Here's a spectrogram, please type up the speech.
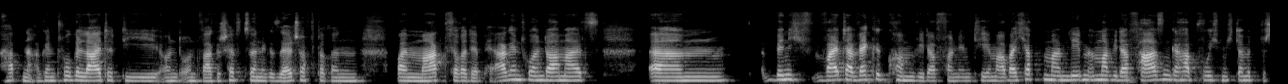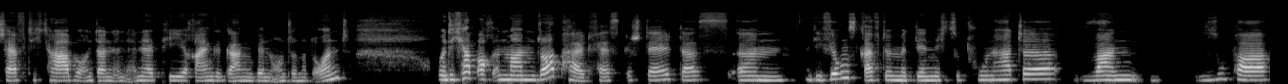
habe eine Agentur geleitet, die und, und war geschäftsführende Gesellschafterin beim Marktführer der PR-Agenturen damals. Ähm, bin ich weiter weggekommen wieder von dem Thema. Aber ich habe in meinem Leben immer wieder Phasen gehabt, wo ich mich damit beschäftigt habe und dann in NLP reingegangen bin und und und und. Und ich habe auch in meinem Job halt festgestellt, dass ähm, die Führungskräfte, mit denen ich zu tun hatte, waren super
